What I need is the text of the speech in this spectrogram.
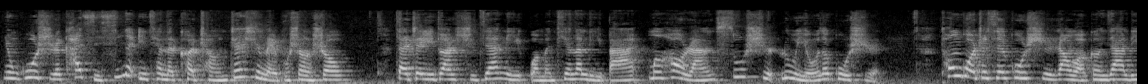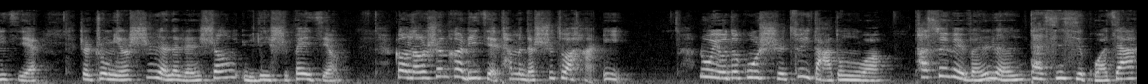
用故事开启新的一天的课程，真是美不胜收。在这一段时间里，我们听了李白、孟浩然、苏轼、陆游的故事，通过这些故事，让我更加理解这著名诗人的人生与历史背景，更能深刻理解他们的诗作含义。陆游的故事最打动我，他虽为文人，但心系国家。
